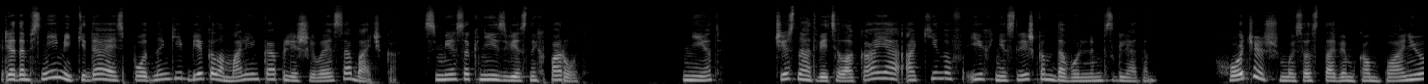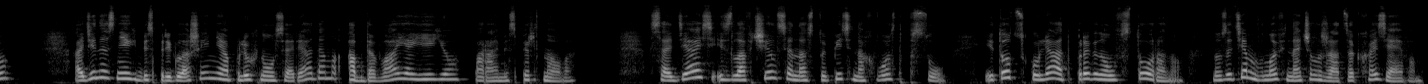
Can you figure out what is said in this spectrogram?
Рядом с ними, кидаясь под ноги, бегала маленькая плешивая собачка, смесок неизвестных пород. «Нет», — честно ответила Кая, окинув их не слишком довольным взглядом. «Хочешь, мы составим компанию?» Один из них без приглашения плюхнулся рядом, обдавая ее парами спиртного. Садясь, изловчился наступить на хвост псу, и тот скуля отпрыгнул в сторону, но затем вновь начал жаться к хозяевам.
